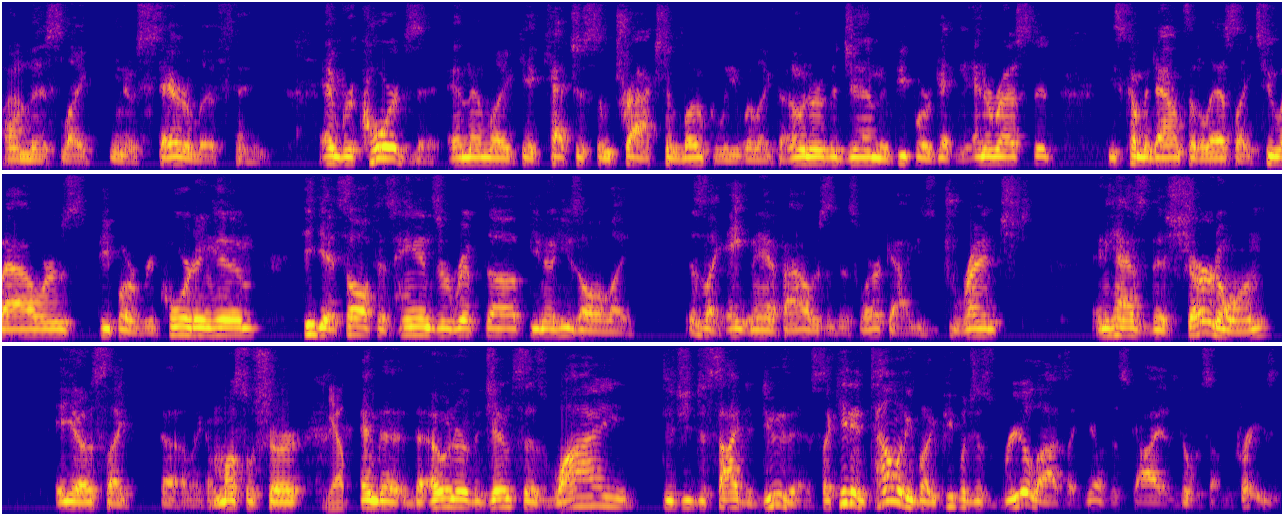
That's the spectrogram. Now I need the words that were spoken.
on this like you know stair lift thing and records it. And then like it catches some traction locally where like the owner of the gym and people are getting interested. He's coming down to the last like two hours. People are recording him. He gets off. His hands are ripped up. You know he's all like this is like eight and a half hours of this workout. He's drenched and he has this shirt on. You know it's like uh, like a muscle shirt. Yep. and the the owner of the gym says why did you decide to do this? Like he didn't tell anybody. People just realized like yo this guy is doing something crazy.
